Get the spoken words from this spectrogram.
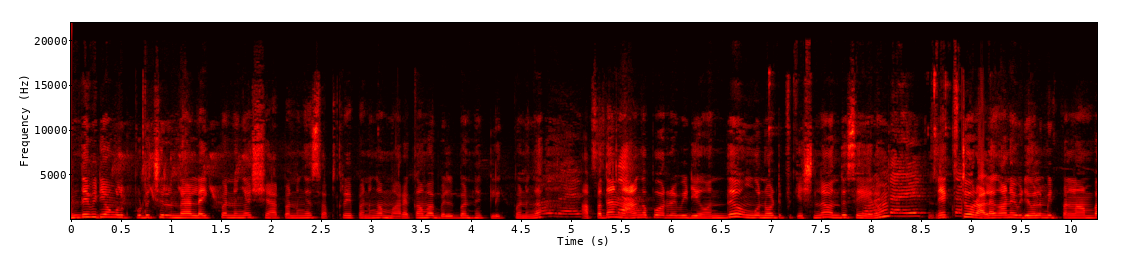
இந்த வீடியோ உங்களுக்கு பிடிச்சிருந்தா லைக் பண்ணுங்கள் ஷேர் பண்ணுங்கள் சப்ஸ்கிரைப் பண்ணுங்கள் மறக்காமல் பெல் பட்டனை கிளிக் பண்ணுங்கள் அப்போ தான் நாங்கள் போடுற வீடியோ வந்து உங்கள் நோட்டிஃபிகேஷனில் வந்து சேரும். நெக்ஸ்ட் ஒரு அழகான வீடியோவில் மீட் பண்ணலாம். Bye.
